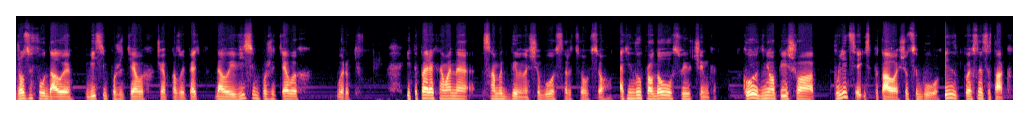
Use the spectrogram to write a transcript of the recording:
Джозефу дали 8 пожиттєвих, що я показую 5, дали 8 пожиттєвих вироків. І тепер, як на мене, саме дивно, що було серед цього всього. Як він виправдовував свої вчинки. Коли до нього підійшла поліція і спитала, що це було, він пояснив це так:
